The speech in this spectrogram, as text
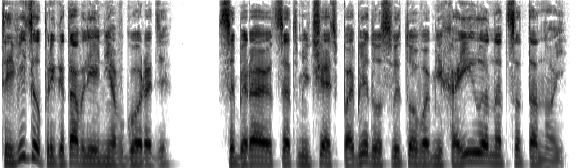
Ты видел приготовления в городе? Собираются отмечать победу святого Михаила над сатаной.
